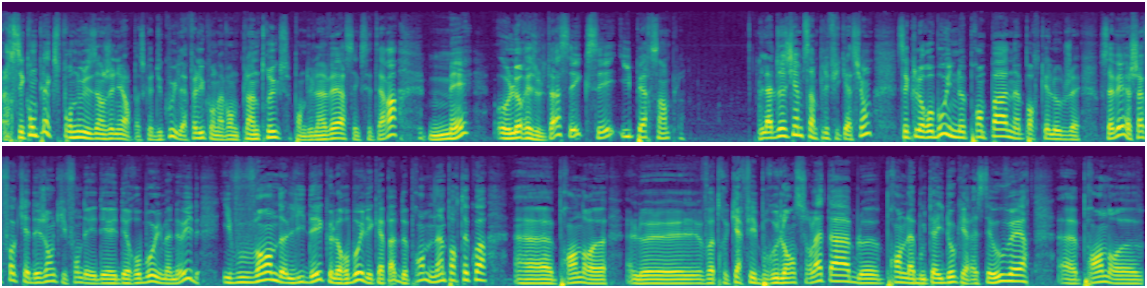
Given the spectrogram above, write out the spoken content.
Alors, c'est complexe pour nous les ingénieurs, parce que du coup, il a fallu qu'on invente plein de trucs, ce pendule inverse, etc. Mais euh, le résultat, c'est que c'est hyper simple. La deuxième simplification, c'est que le robot, il ne prend pas n'importe quel objet. Vous savez, à chaque fois qu'il y a des gens qui font des, robots humanoïdes, ils vous vendent l'idée que le robot, il est capable de prendre n'importe quoi. Euh, prendre euh, le, votre café brûlant sur la table, euh, prendre la bouteille d'eau qui est restée ouverte, prendre,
